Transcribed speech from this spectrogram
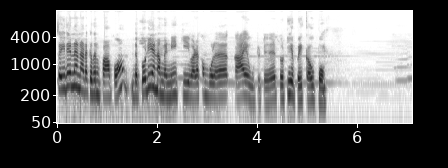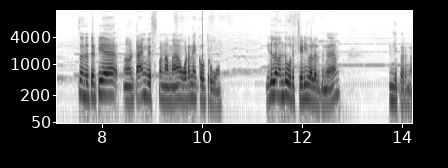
ஸோ இது என்ன நடக்குதுன்னு பார்ப்போம். இந்த கொடியை நம்ம நீக்கி வழக்கம் போல காய விட்டுட்டு தொட்டியை போய் கவுப்போம். ஸோ இந்த தொட்டியை டைம் வேஸ்ட் பண்ணாம உடனே கவுத்துருவோம். இதுல வந்து ஒரு செடி வளருதுங்க. இங்கே பாருங்க.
